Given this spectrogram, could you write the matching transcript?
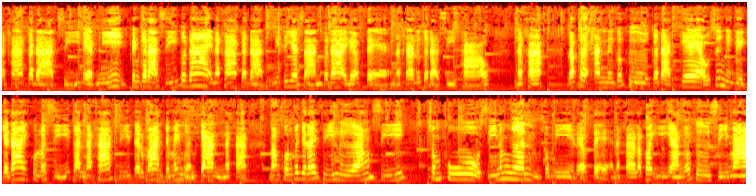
นะคะ กระดาษสีแบบนี้เป็นกระดาษสีก็ได้นะคะ กระดาษนิตยสารก็ได้แล้วแต่นะคะ หรือกระดาษสีขาวนะคะ แล้วก็อันหนึงก็คือกระดาษแก้ว ซึ่งเด็กๆจะได้คนละสีกันนะคะ สีแต่ละบ้านจะไม่เหมือนกันนะคะ บางคนก็จะได้สีเหลืองสี ชมพู สีน้ำเงินก็มีแล้วแต่นะคะ แล้วก็อีกอย่างก็คือสีไม้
